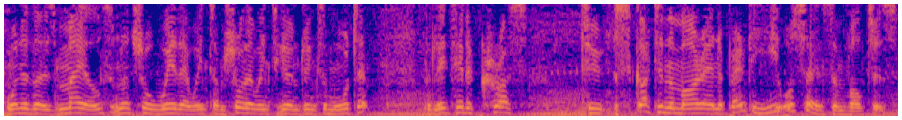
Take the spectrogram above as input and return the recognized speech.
one of those males. I'm not sure where they went. I'm sure they went to go and drink some water. But let's head across to Scott in the Mara and apparently he also has some vultures.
